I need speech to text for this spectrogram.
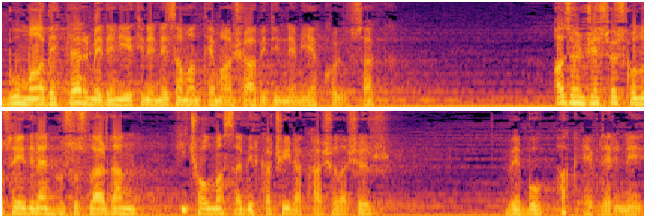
bu mabetler medeniyetini ne zaman temaşa ve dinlemeye koyulsak, az önce söz konusu edilen hususlardan hiç olmazsa birkaçıyla karşılaşır ve bu hak evlerini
